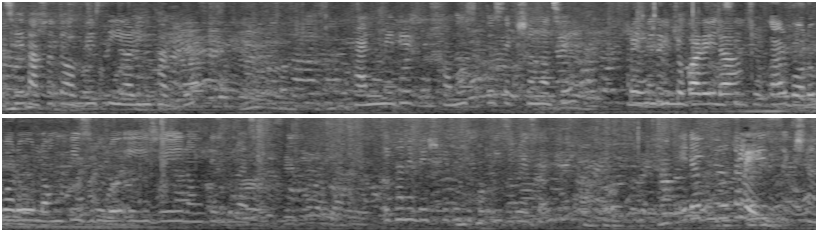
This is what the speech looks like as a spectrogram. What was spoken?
আছে তার সাথে অবভিয়াসলি ইয়ারিং থাকবে। হ্যান্ডমেডের সমস্ত সেকশন আছে। চোকার বড় বড় লং পিসগুলো এই যে লং পিসগুলো আছে। এখানে বেশ কিছু ছোট পিস রয়েছে। এটা পুরোটা। সেকশন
